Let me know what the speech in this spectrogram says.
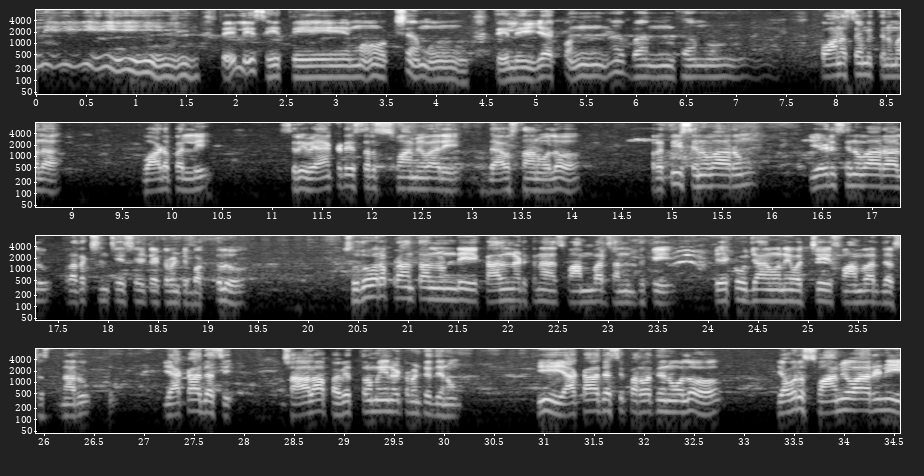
తెలిసితే మోక్షము తెలియకున్న బంధము కోనసీమ తిరుమల వాడపల్లి శ్రీ వెంకటేశ్వర స్వామి వారి దేవస్థానంలో ప్రతి శనివారం ఏడు శనివారాలు ప్రదక్షిణ చేసేటటువంటి భక్తులు సుదూర ప్రాంతాల నుండి కాలినడకన స్వామివారి సన్నిధికి ఏకూజామునే వచ్చి స్వామివారి దర్శిస్తున్నారు. ఏకాదశి చాలా పవిత్రమైనటువంటి దినం. ఈ ఏకాదశి పర్వదినంలో ఎవరు స్వామివారిని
